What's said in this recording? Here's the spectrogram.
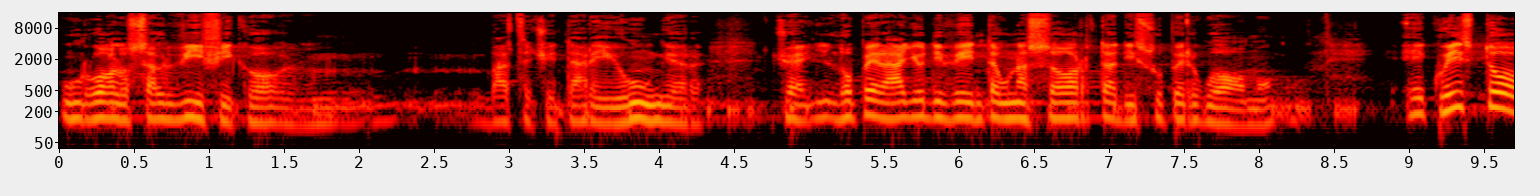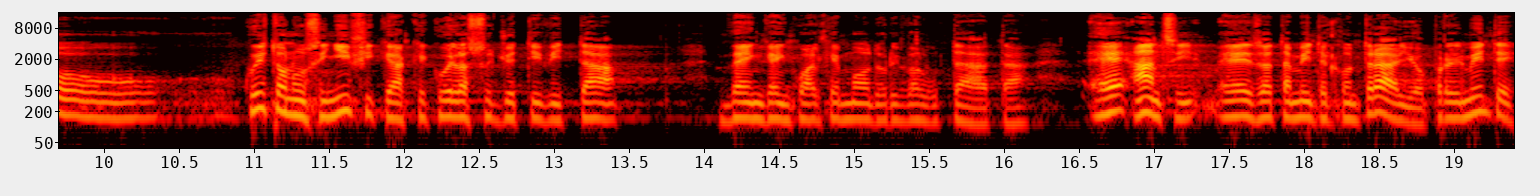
un ruolo salvifico, basta citare Junger, cioè l'operaio diventa una sorta di superuomo. E questo, questo non significa che quella soggettività venga in qualche modo rivalutata. È, anzi, è esattamente il contrario. Probabilmente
